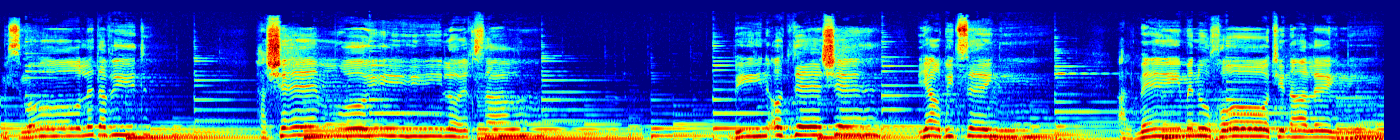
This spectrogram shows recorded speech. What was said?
מזמור לדוד, השם רואי לא יחסר. בנאות דשא ירביצני, על מי מנוחות ינהלני.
